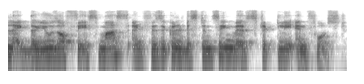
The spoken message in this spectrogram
like the use of face masks and physical distancing were strictly enforced.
